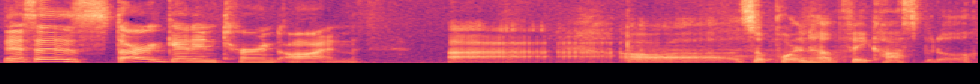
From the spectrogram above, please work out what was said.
Then it says start getting turned on. Uh, uh so Pornhub fake hospital.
